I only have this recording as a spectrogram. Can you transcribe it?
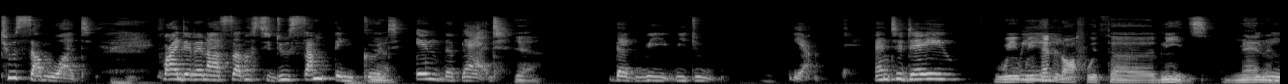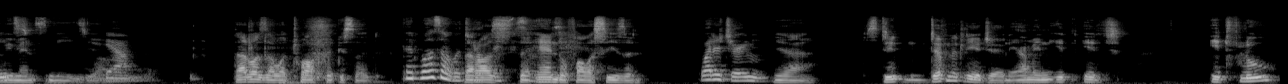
to somewhat find it in ourselves to do something good in the bad Yeah. that we we do. Yeah. And today We, we We- ended off with uh, needs, men and Needs. women's needs. Yeah. yeah. That was our 12th episode. That was our That was the end of our season. What a journey. Yeah. Still, definitely a journey. I mean, it, it, it flew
